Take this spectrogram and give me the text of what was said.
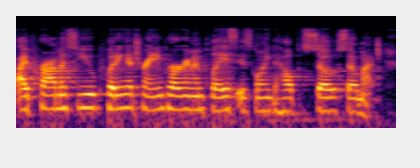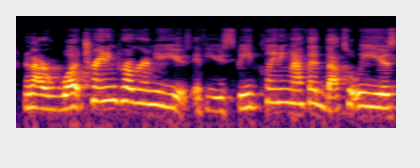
I promise you, putting a training program in place is going to help so, so much. No matter what training program you use, if you use speed cleaning method, that's what we use.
